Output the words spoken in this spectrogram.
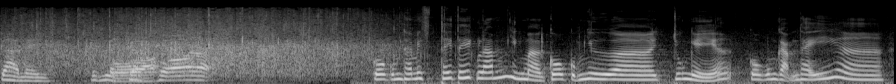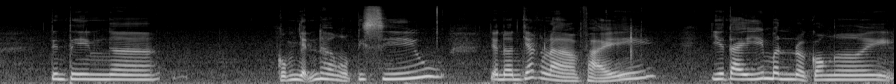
Ca này cũng là ca khó cô cũng thấy thấy tiếc lắm nhưng mà cô cũng như ờ, chú nghĩa cô cũng cảm thấy uh, tiên tiên ờ, cũng nhỉnh hơn một tí xíu. Cho nên chắc là phải chia tay với minh rồi con ơi.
